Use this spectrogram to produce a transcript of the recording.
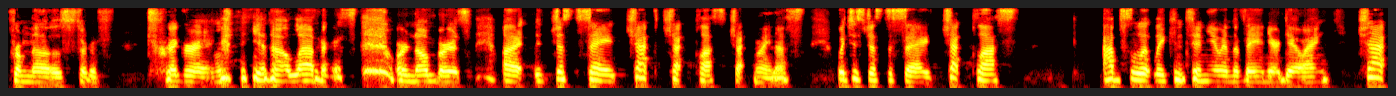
from those sort of triggering, you know, letters or numbers. Uh, just say check, check plus, check minus, which is just to say check plus, absolutely continue in the vein you're doing. Check.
